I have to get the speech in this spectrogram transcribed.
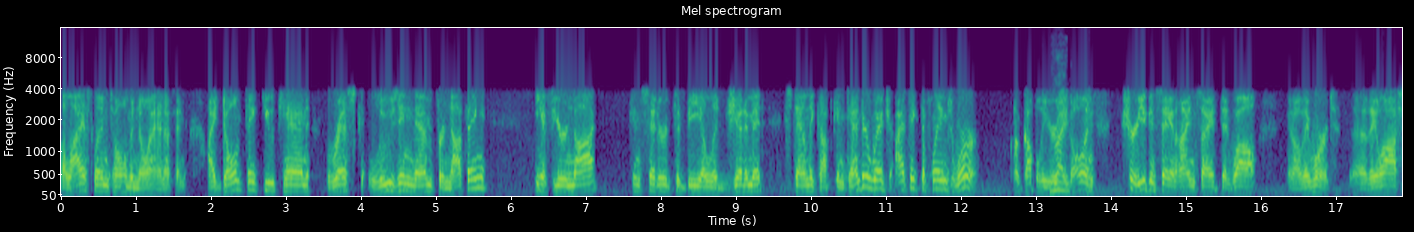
Elias Lindholm and Noah Hanifin. I don't think you can risk losing them for nothing if you're not considered to be a legitimate Stanley Cup contender, which I think the Flames were a couple of years Right. ago. And sure, you can say in hindsight that, well, you know, they weren't. Uh, they lost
